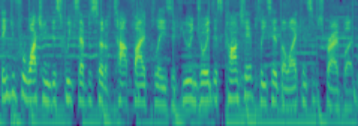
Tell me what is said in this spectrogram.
Thank you for watching this week's episode of Top 5 Plays. If you enjoyed this content, please hit the like and subscribe button.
